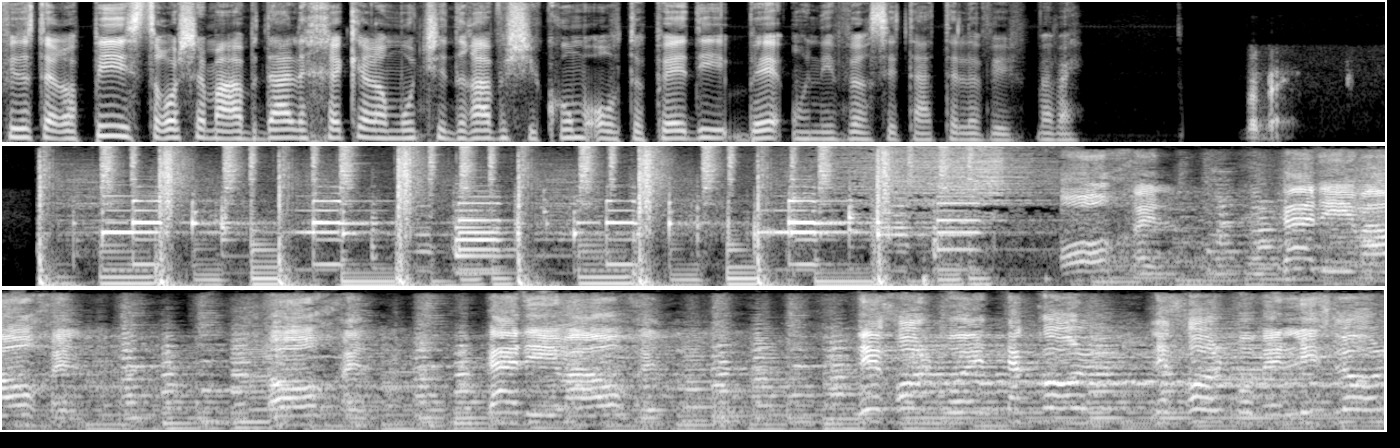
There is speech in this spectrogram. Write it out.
פיזיותרפיסט, ראש המעבדה לחקר עמוד שדרה ושיקום אורתופדי באוניברסיטת תל אביב. ביי ביי. ביי ביי. אוכל, קדימה אוכל, אוכל, קדימה אוכל. לאכול פה את הכל, לאכול פה ולזלול,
